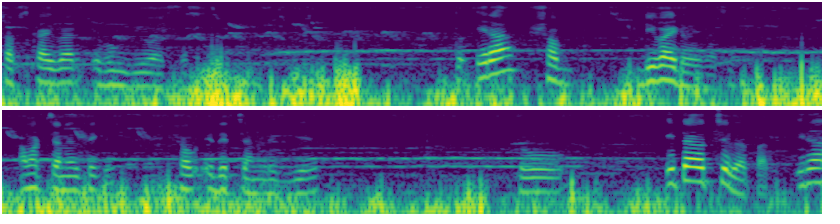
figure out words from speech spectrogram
সাবস্ক্রাইবার এবং ভিউয়ার্স তো এরা সব ডিভাইড হয়ে গেছে। আমার চ্যানেল থেকে, সব এদের চ্যানেলে গিয়ে। তো এটা হচ্ছে ব্যাপার। এরা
